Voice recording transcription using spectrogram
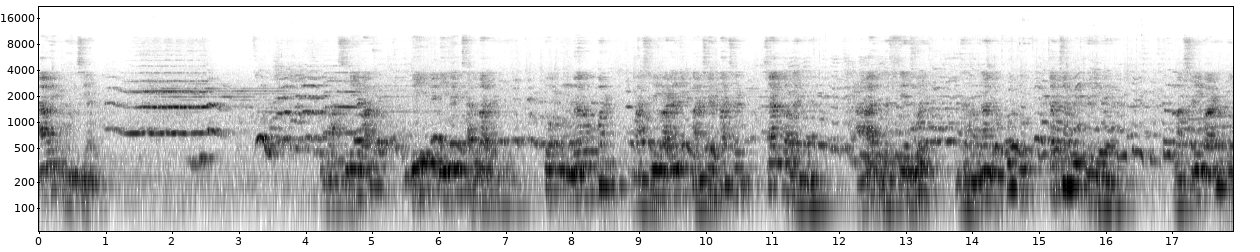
આવી પહોંચ્યા. વાંસળીવાળો ધીમે ધીમે ચાલવા લાગ્યો. તો ઉંદરો પણ વાંસળીવાળાની પાછળ પાછળ ચાલવા લાગ્યા. આ દ્રશ્ય જોઈ ગામના લોકો તો અચંબિત થઈ ગયા. વાંસળીવાળો તો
